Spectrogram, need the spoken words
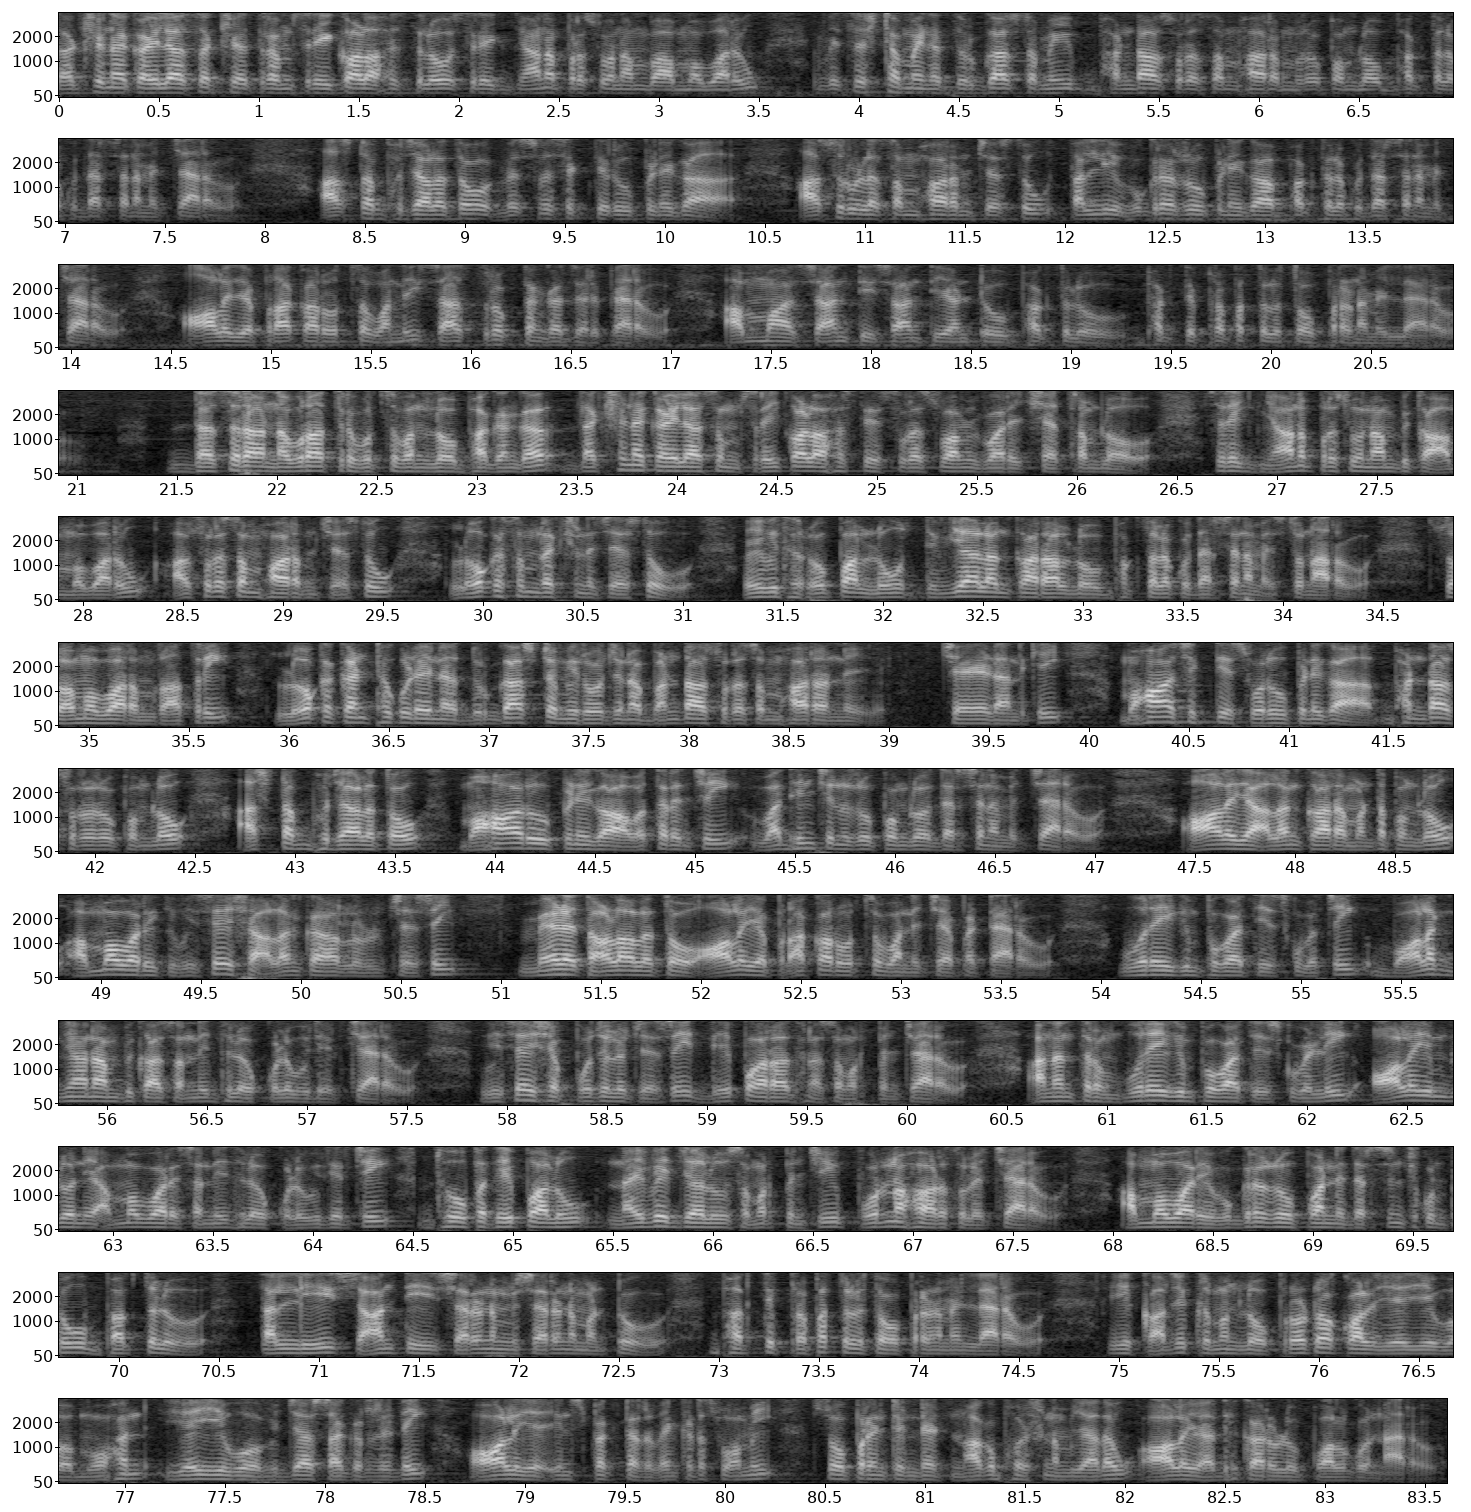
దక్షిణ కైలాస క్షేత్రం శ్రీకాళహస్తిలో శ్రీ జ్ఞానప్రసూనంబ అమ్మవారు విశిష్టమైన దుర్గాష్టమి భండాసుర సంహారం రూపంలో భక్తులకు దర్శనమిచ్చారు. అష్టభుజాలతో విశ్వశక్తి రూపిణిగా అసురుల సంహారం చేస్తూ తల్లి ఉగ్ర రూపిణిగా భక్తులకు దర్శనమిచ్చారు. ఆలయ ప్రాకారోత్సవాన్ని శాస్త్రోక్తంగా జరిపారు. అమ్మ శాంతి శాంతి అంటూ భక్తులు భక్తి ప్రపత్తులతో ప్రణమిల్లారు. దసరా నవరాత్రి ఉత్సవంలో భాగంగా దక్షిణ కైలాసం శ్రీకాళహస్తేశ్వర స్వామి వారి క్షేత్రంలో శ్రీ జ్ఞానప్రసూనాంబిక అమ్మవారు అసుర సంహారం చేస్తూ లోక సంరక్షణ చేస్తూ వివిధ రూపాల్లో దివ్యాలంకారాల్లో భక్తులకు దర్శనమిస్తున్నారు. సోమవారం రాత్రి లోకకంఠకుడైన దుర్గాష్టమి రోజున బండాసుర సంహారాన్ని చేయడానికి మహాశక్తి స్వరూపిణిగా భండాసుర రూపంలో అష్టభుజాలతో మహారూపిణిగా అవతరించి వధించిన రూపంలో దర్శనమిచ్చారు. ఆలయ అలంకార మండపంలో అమ్మవారికి విశేష అలంకారాలు చేసి మేళతాళాలతో ఆలయ ప్రాకారోత్సవాన్ని చేపట్టారు. ఊరేగింపుగా తీసుకువచ్చి బాలజ్ఞానాంబిక సన్నిధిలో కొలువు తీర్చారు. విశేష పూజలు చేసి దీపారాధన సమర్పించారు. అనంతరం ఊరేగింపుగా తీసుకువెళ్ళి ఆలయంలోని అమ్మవారి సన్నిధిలో కొలువు తీర్చి ధూపదీపాలు నైవేద్యాలు సమర్పించి పూర్ణహారతులు ఇచ్చారు. అమ్మవారి ఉగ్ర రూపాన్ని దర్శించుకుంటూ భక్తులు తల్లి శాంతి శరణం శరణం అంటూ భక్తి ప్రపత్తులతో ప్రణమిల్లారు. ఈ కార్యక్రమంలో protocol AEO Mohan AEO Vidyasagar Reddy ఆలయ ఇన్స్పెక్టర్ వెంకటస్వామి సూపరింటెండెంట్ నాగభూషణం యాదవ్ ఆలయ అధికారులు పాల్గొన్నారు.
